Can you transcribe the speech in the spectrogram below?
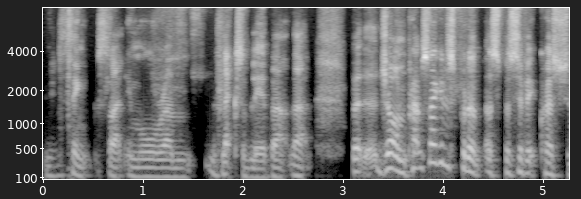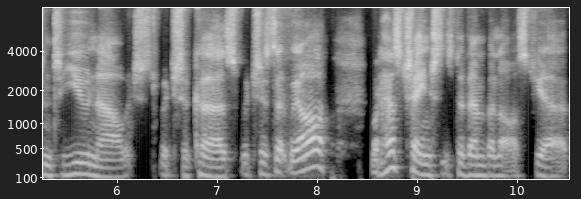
We need to think slightly more um, flexibly about that. But uh, John, perhaps I could just put a, a, specific question to you now, which which occurs, which is that we are what has changed since November last year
